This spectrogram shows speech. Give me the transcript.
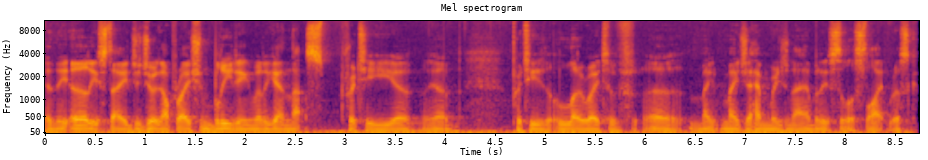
in the early stage during operation, bleeding, but again, that's pretty. Uh, yeah, pretty low rate of uh, ma major hemorrhage now, but it's still a slight risk.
